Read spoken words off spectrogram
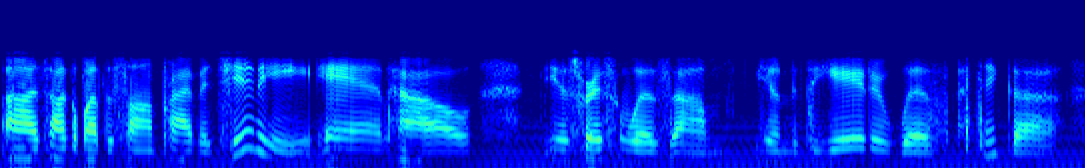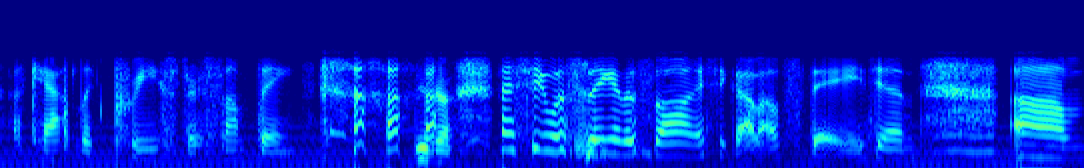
uh, talk about the song Pirate Jenny and how you know this person was um, you know in the theater with I think a a Catholic priest or something, yeah. and she was singing the song and she got off stage and. um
